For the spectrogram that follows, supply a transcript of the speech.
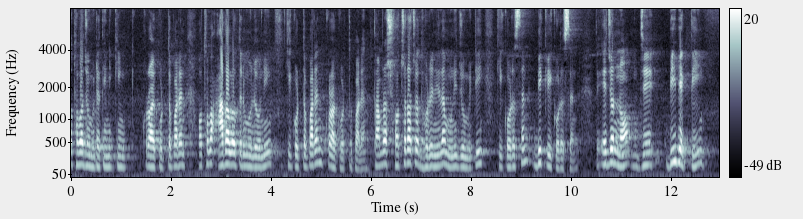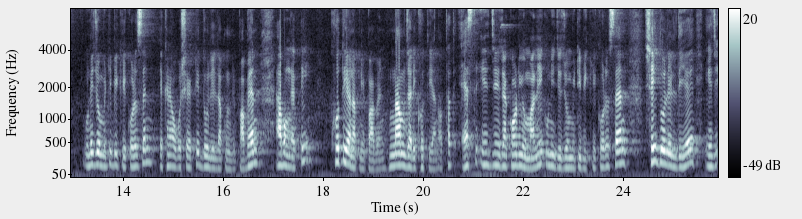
অথবা জমিটা তিনি কিং ক্রয় করতে পারেন, অথবা আদালতের মূল্যে উনি কী করতে পারেন, ক্রয় করতে পারেন। তো আমরা সচরাচর ধরে নিলাম উনি জমিটি কি করেছেন, বিক্রি করেছেন। তো এজন্য যে বি ব্যক্তি, উনি জমিটি বিক্রি করেছেন, এখানে অবশ্যই একটি দলিল আপনি পাবেন এবং একটি খতিয়ান আপনি পাবেন, নামজারি খতিয়ান। অর্থাৎ এস এ যে রেকর্ডীয় মালিক, উনি যে জমিটি বিক্রি করেছেন, সেই দলিল দিয়ে এই যে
